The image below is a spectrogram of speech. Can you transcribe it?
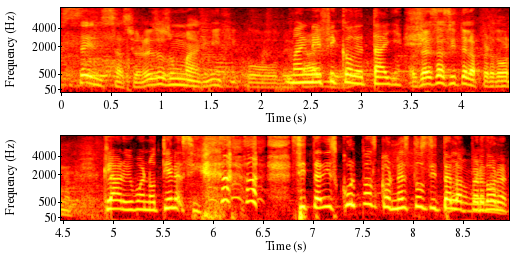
Sensacional, eso es un magnífico detalle. Magnífico detalle. O sea, esa sí te la perdonan. Claro, y bueno, tiene, sí. si te disculpas con esto, sí te No, la perdonan.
